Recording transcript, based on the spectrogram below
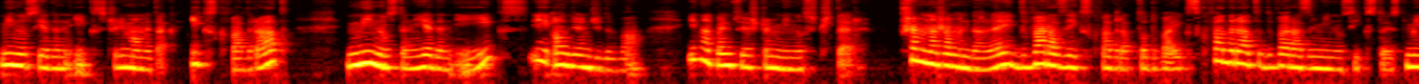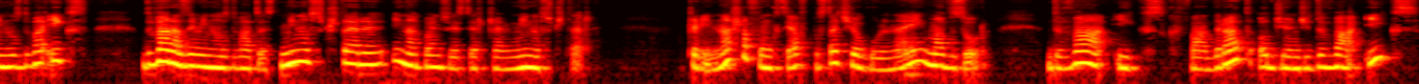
minus 1x, czyli mamy tak x kwadrat minus ten 1x i odjąć 2. I na końcu jeszcze minus 4. Przemnażamy dalej. 2 razy x kwadrat to 2x kwadrat, 2 razy minus x to jest minus 2x, 2 razy minus 2 to jest minus 4 i na końcu jest jeszcze minus 4. Czyli nasza funkcja w postaci ogólnej ma wzór 2x kwadrat odjąć 2x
